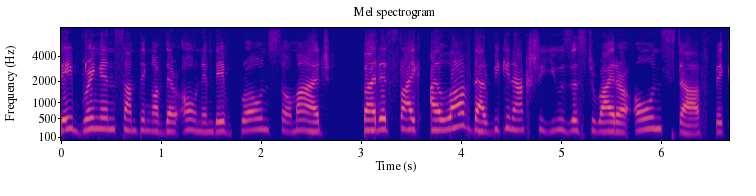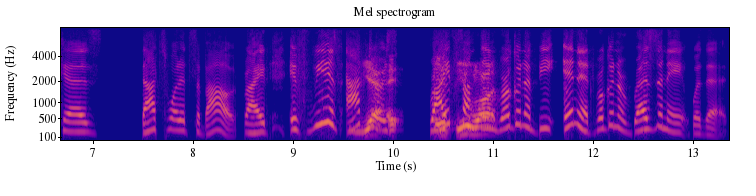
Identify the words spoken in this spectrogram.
They bring in something of their own and they've grown so much. But it's like, I love that we can actually use this to write our own stuff because that's what it's about, right? If we as Yeah. actors i- write something, want we're going to be in it, we're going to resonate with it.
